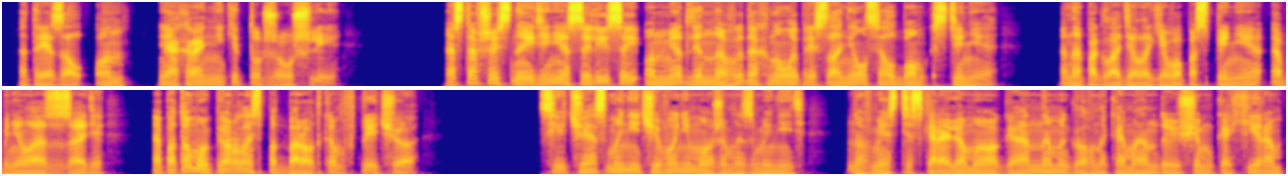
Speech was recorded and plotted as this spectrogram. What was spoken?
— отрезал он, и охранники тут же ушли. Оставшись наедине с Элисой, он медленно выдохнул и прислонился лбом к стене. Она погладила его по спине, обняла сзади, а потом уперлась подбородком в плечо. «Сейчас мы ничего не можем изменить, но вместе с королем Иоганном и главнокомандующим Кахиром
